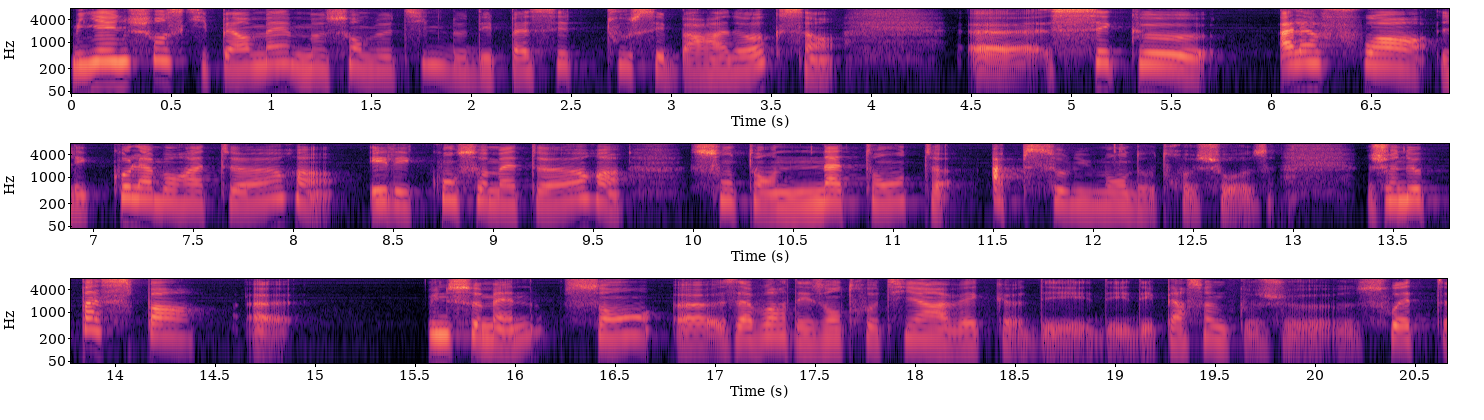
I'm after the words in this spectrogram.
Mais il y a une chose qui permet, me semble-t-il, de dépasser tous ces paradoxes, euh, c'est que à la fois les collaborateurs et les consommateurs sont en attente absolument d'autre chose. Je ne passe pas euh, une semaine sans euh, avoir des entretiens avec des, personnes que je souhaite,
